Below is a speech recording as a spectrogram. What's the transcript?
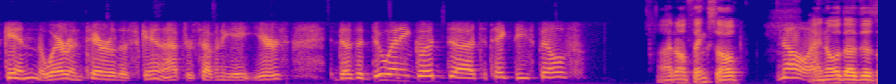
skin, the wear and tear of the skin after 78 years. Does it do any good uh, to take these pills? I don't think so. No, I know that there's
